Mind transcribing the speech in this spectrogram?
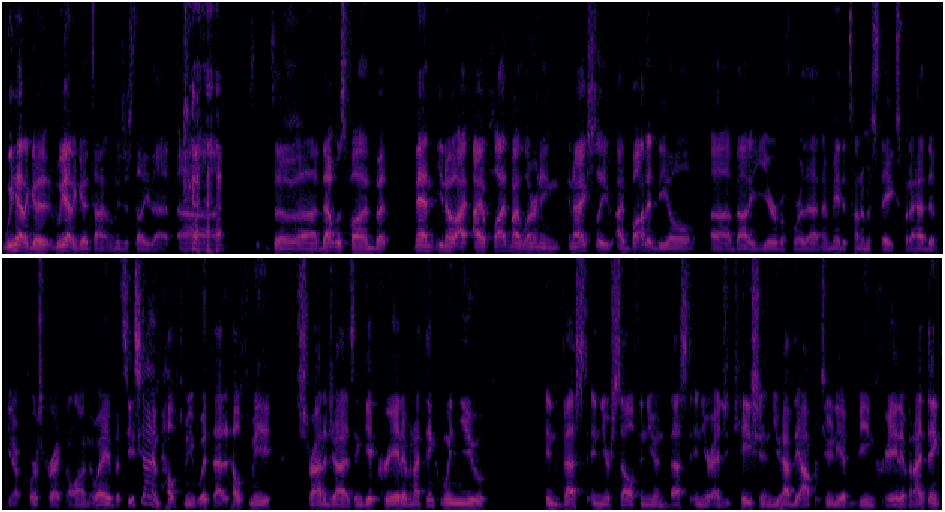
we had a good we had a good time. Let me just tell you that. Uh, so uh, that was fun. But man, you know, I, I, applied my learning, and I actually I bought a deal uh, about a year before that, and I made a ton of mistakes, but I had to you know course correct along the way. But CCIM helped me with that. It helped me strategize and get creative. And I think when you invest in yourself and you invest in your education, you have the opportunity of being creative. And I think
